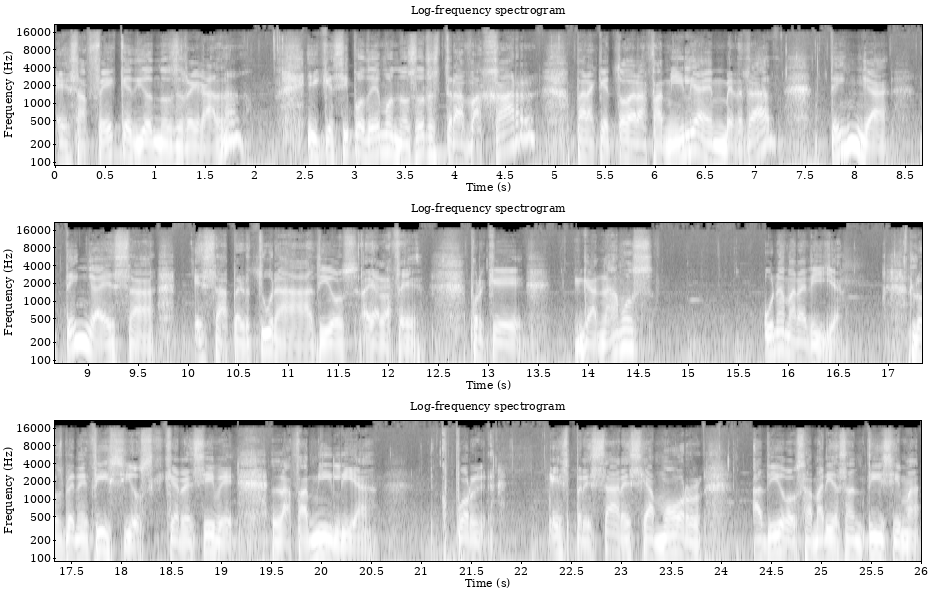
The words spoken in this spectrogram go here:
esa fe que Dios nos regala y que sí podemos nosotros trabajar para que toda la familia en verdad tenga, tenga esa, esa apertura a Dios y a la fe. Porque ganamos una maravilla. Los beneficios que recibe la familia por expresar ese amor a Dios, a María Santísima,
